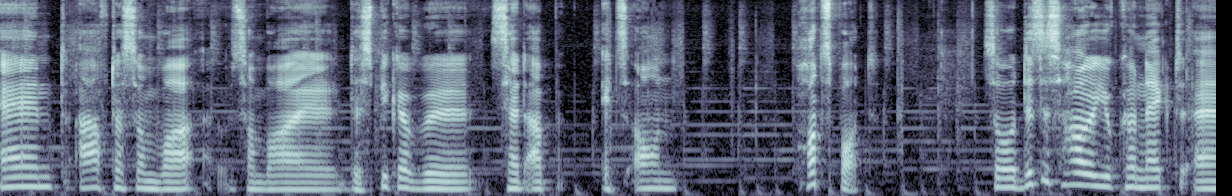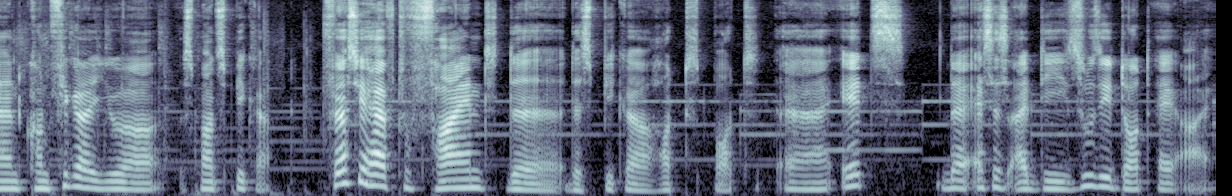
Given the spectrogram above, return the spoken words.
And after some while, some while the speaker will set up its own hotspot. So this is how you connect and configure your smart speaker. First you have to find the, the speaker hotspot. Uh, it's the SSID SUSI.ai.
